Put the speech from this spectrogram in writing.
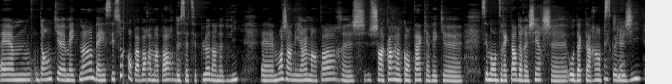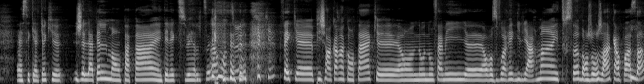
Euh, donc euh, maintenant, ben c'est sûr qu'on peut avoir un mentor de ce type-là dans notre vie. Euh, moi, j'en ai un mentor. je, suis encore en contact avec. c'est mon directeur de recherche au doctorat en psychologie. c'est quelqu'un qui je l'appelle mon papa intellectuel, tu sais. Ah mon dieu. fait que puis je suis encore en contact, euh, on, nos, nos, familles, euh, on se voit régulièrement et tout ça. Bonjour Jacques en passant.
